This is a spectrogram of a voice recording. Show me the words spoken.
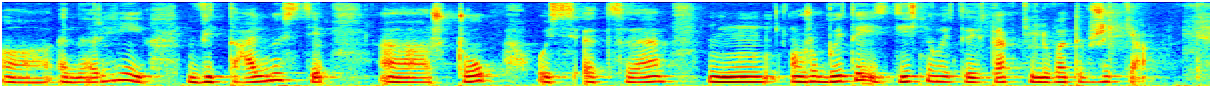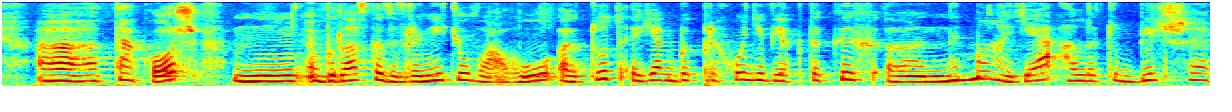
е, енергії, вітальності, е, щоб ось це робити і здійснювати та втілювати в життя. Також, будь ласка, зверніть увагу, е, тут якби приходів як таких е, немає, але тут більше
